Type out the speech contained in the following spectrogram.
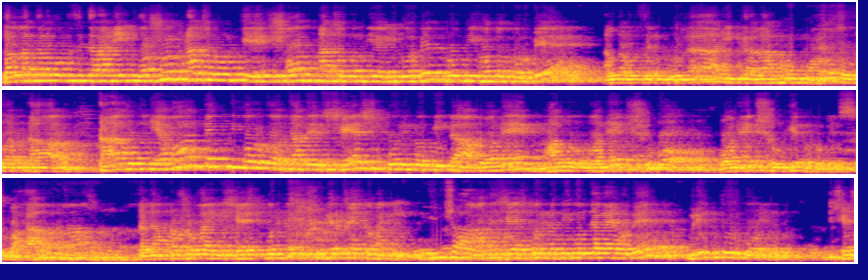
তো আল্লাহ তালা বলতেছে যারা এই অসৎ আচরণকে সৎ আচরণ দিয়ে কি করবে? প্রতিহত করবে। আল্লাহ বলছেন উলাইকা লাহুম উকুবাদ তারা হলো এমন ব্যক্তিবর্গ যাদের শেষ পরিণতিটা অনেক ভালো অনেক শুভ অনেক সুখের হবে। সুবহানাল্লাহ। তাহলে আমরা সবাই শেষ পরিণতি সুখের চাইতো নাকি? ইনশাআল্লাহ। আমাদের শেষ পরিণতি কোন জায়গায় হবে? মৃত্যুর পরে, শেষ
